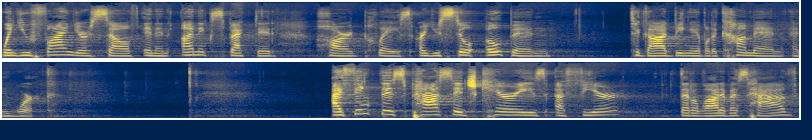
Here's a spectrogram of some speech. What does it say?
when you find yourself in an unexpected, hard place? Are you still open to God being able to come in and work? I think this passage carries a fear that a lot of us have.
